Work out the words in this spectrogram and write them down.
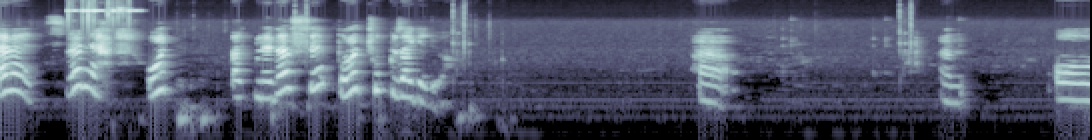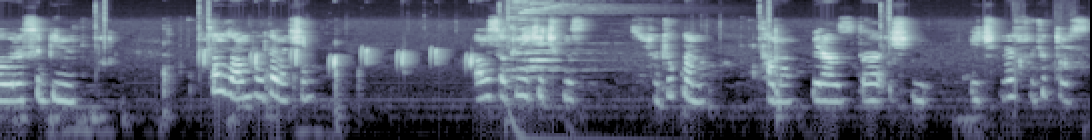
Evet. Yani o bak nedense bana çok güzel geliyor. Ha. Yani, orası bin. Tam zaman buradan açayım. Ama sakın iki çıkmasın. Sucukla mı? Tamam. Biraz da işin içine sucuk girsin.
